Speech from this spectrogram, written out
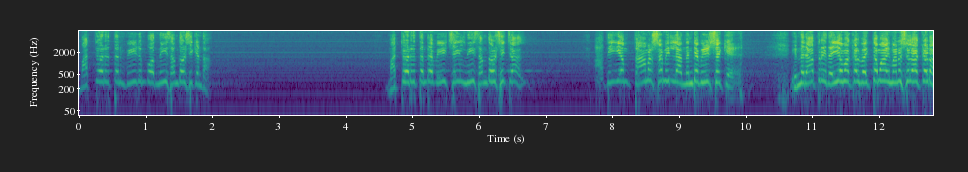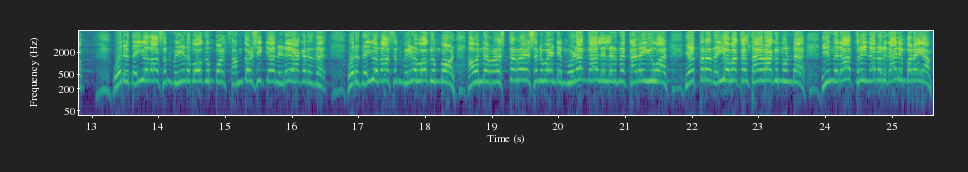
മറ്റൊരുത്തൻ വീഴുമ്പോ നീ സന്തോഷിക്കണ്ട. മറ്റൊരുത്തന്റെ വീഴ്ചയിൽ നീ സന്തോഷിച്ചാൽ അധികം താമസമില്ല നിന്റെ വീഴ്ചയ്ക്ക്. ഇന്ന് രാത്രി ദൈവമക്കൾ വ്യക്തമായി മനസ്സിലാക്കണം. ഒരു ദൈവദാസൻ വീണു പോകുമ്പോൾ സന്തോഷിക്കാൻ ഇടയാകരുത്. ഒരു ദൈവദാസൻ വീണു പോകുമ്പോൾ അവന്റെ റെസ്റ്ററേഷന് വേണ്ടി മുഴങ്കാലിലിരുന്ന് കരയുവാൻ എത്ര ദൈവമക്കൾ തയ്യാറാകുന്നുണ്ട്. ഇന്ന് രാത്രി ഒരു കാര്യം പറയാം.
